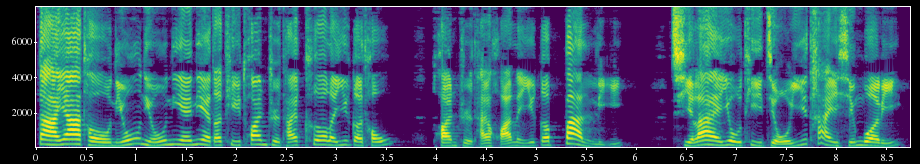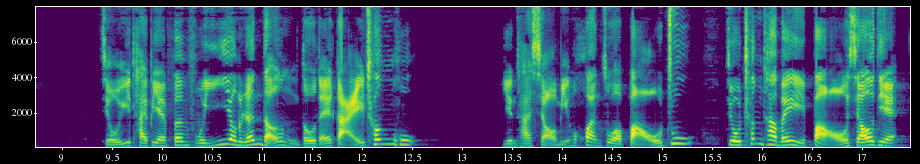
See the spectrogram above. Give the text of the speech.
大丫头扭扭捏捏的替湍志台磕了一个头，湍志台还了一个半礼。起来，又替九姨太行过礼，九姨太便吩咐一应人等都得改称呼，因她小名唤作宝珠，就称她为宝小姐。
